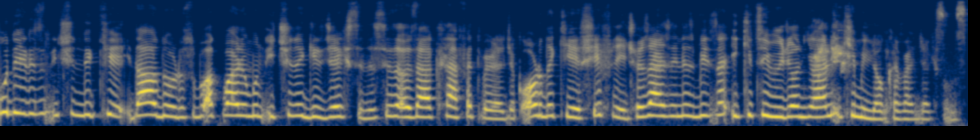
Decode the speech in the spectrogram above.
bu denizin içindeki daha doğrusu bu akvaryumun içine gireceksiniz. Size özel kıyafet verilecek. Oradaki şifreyi çözerseniz bizden 2 trilyon yani 2 milyon kazanacaksınız.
